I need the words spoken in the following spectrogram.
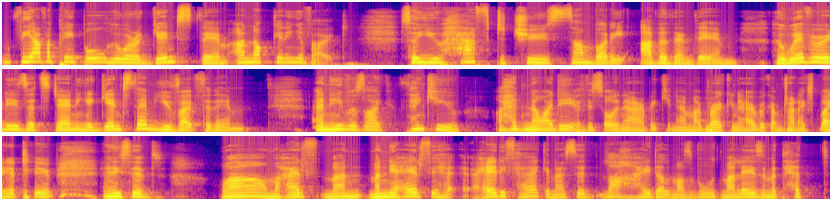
the other people who are against them are not getting a vote. So you have to choose somebody other than them. Whoever it is that's standing against them, you vote for them. And he was like, Thank you. I had no idea. This is all in Arabic, you know, my hmm. broken Arabic. I'm trying to explain it to him. And he said, واو ما عارف ما ماني عارفه عارف هيك and I said لا هيدا المزبوط ما لازم تحط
